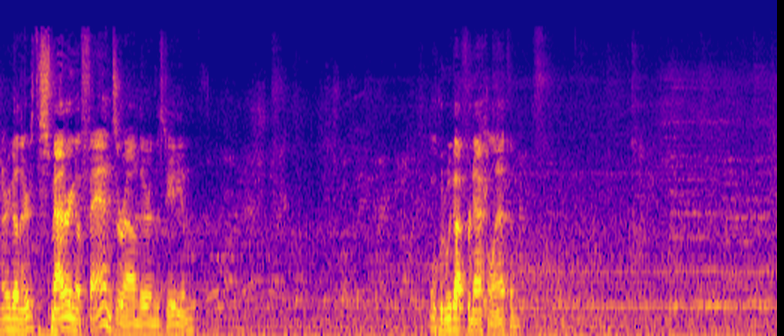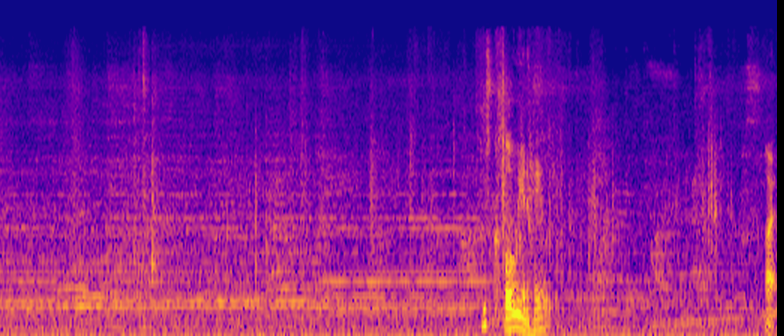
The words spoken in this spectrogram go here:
There we go. There's the smattering of fans around there in the stadium. Oh, who do we got for national anthem? Who's Chloe and Haley? All right.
